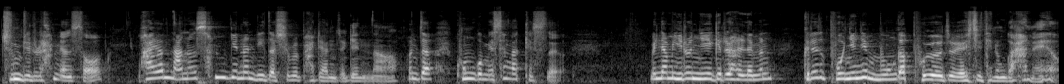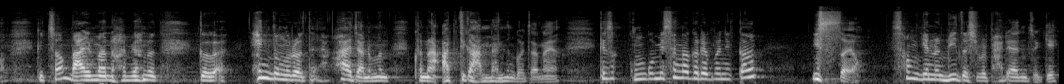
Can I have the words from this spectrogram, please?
준비를 하면서 과연 나는 섬기는 리더십을 발휘한 적이 있나 혼자 곰곰이 생각했어요. 왜냐하면 이런 얘기를 하려면 그래도 본인이 뭔가 보여줘야지 되는 거 아니에요. 그렇죠? 말만 하면은 그 행동으로 하지 않으면 그는 앞뒤가 안 맞는 거잖아요. 그래서 곰곰이 생각을 해보니까 있어요. 섬기는 리더십을 발휘한 적이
